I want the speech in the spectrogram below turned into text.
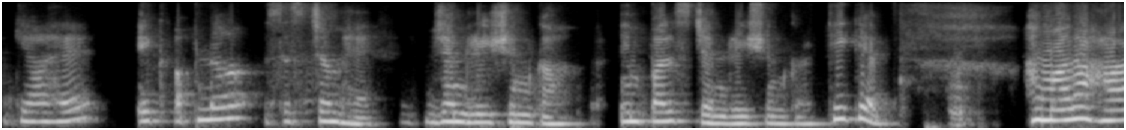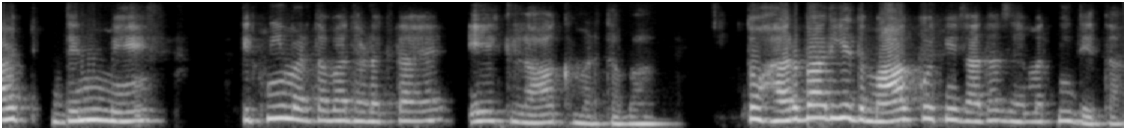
क्या है? एक अपना सिस्टम है जनरेशन का इम्पल्स जनरेशन का, ठीक है? हमारा हार्ट दिन में कितनी मरतबा धड़कता है? एक लाख मरतबा। तो हर बार ये दिमाग को इतनी ज़्यादा जहमत नहीं देता।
